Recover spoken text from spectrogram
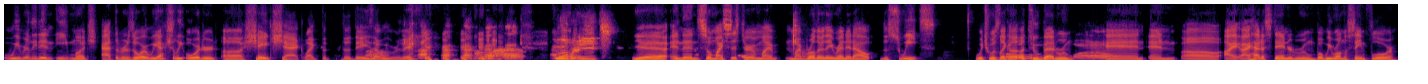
we really didn't eat much at the resort. We actually ordered uh Shake Shack like the, the days that we were there. Oh, wow. I mean, Uber Eats. yeah, and then so my sister and my my brother they rented out the suites, which was like a, a Oh, two bedroom, Wow. and and uh I I had a standard room, but we were on the same floor.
